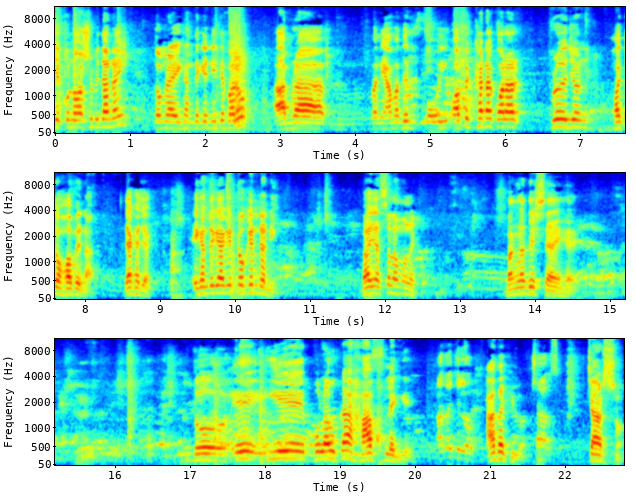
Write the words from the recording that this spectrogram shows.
যে কোনো অসুবিধা নাই, তোমরা এখান থেকে নিতে পারো। আমরা মানে আমাদের ওই অপেক্ষাটা করার প্রয়োজন হয়তো হবে না। দেখা যাক, এখান থেকে আগে টোকেনটা নিই। ভাই, আসসালামু আলাইকুম। বাংলাদেশ চায় হ্যাঁ। तो ये ये पुलाव का हाफ लेंगे आधा किलो आधा किलो चार सौ चार सौ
